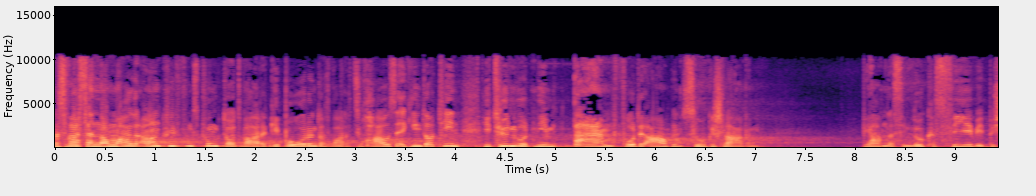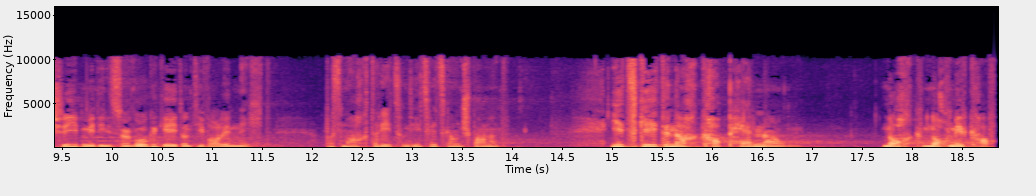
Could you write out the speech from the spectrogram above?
Das war sein normaler Anknüpfungspunkt. Dort war er geboren, dort war er zu Hause, er ging dorthin. Die Türen wurden ihm bam vor den Augen zugeschlagen. Wir haben das in Lukas 4, wird beschrieben, wie er in die Synagoge geht und die wollen nicht. Was macht er jetzt? Und jetzt wird's ganz spannend. Jetzt geht er nach Kapernaum. Noch, noch mehr Kaff.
